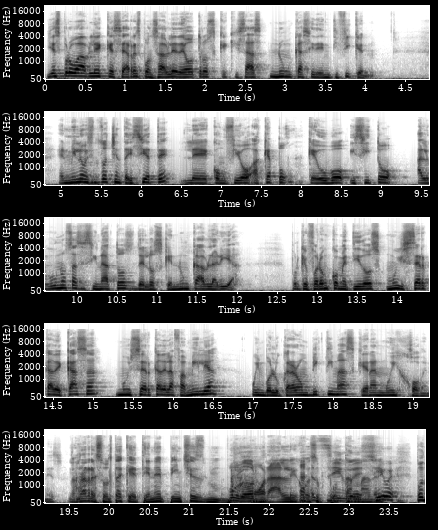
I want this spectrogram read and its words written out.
Y es probable que sea responsable de otros que quizás nunca se identifiquen. En 1987 le confió a Keppel que hubo, y cito, algunos asesinatos de los que nunca hablaría. porque fueron cometidos muy cerca de casa, muy cerca de la familia o involucraron víctimas que eran muy jóvenes. Ahora resulta que tiene pinches Pudor. moral, hijo de su Sí, puta madre. Sí, güey. Pues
